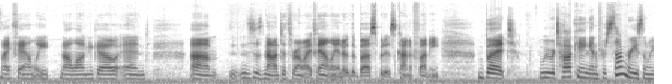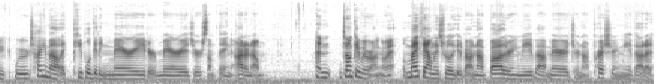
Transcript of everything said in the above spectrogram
my family not long ago, and um, this is not to throw my family under the bus, but it's kind of funny. But we were talking, and for some reason, we, we were talking about like people getting married or marriage or something. I don't know. And don't get me wrong, my, my family's really good about not bothering me about marriage or not pressuring me about it.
